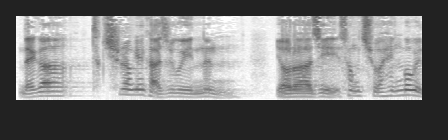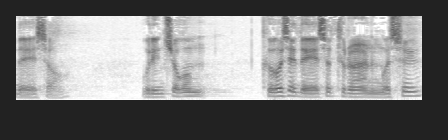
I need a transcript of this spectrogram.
내가 특출하게 가지고 있는 여러 가지 성취와 행복에 대해서 우린 조금 그것에 대해서 드러나는 것을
